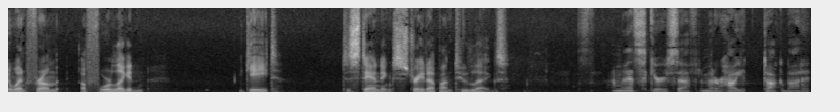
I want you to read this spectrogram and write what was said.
it went from a four legged gait to standing straight up on two legs. I mean, that's scary stuff, no matter how you talk about it.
